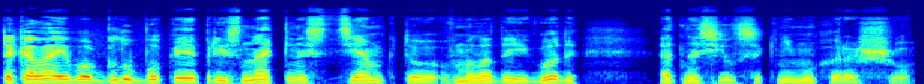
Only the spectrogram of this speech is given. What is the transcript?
Такова его глубокая признательность тем, кто в молодые годы относился к нему хорошо.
